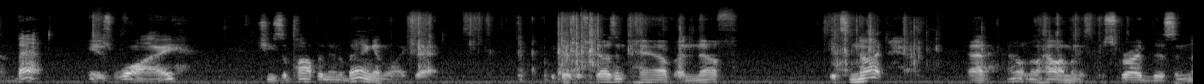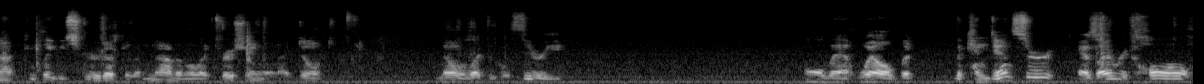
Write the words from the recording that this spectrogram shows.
And that is why she's a popping and a banging like that. Because it doesn't have enough. It's not. Uh, I don't know how I'm going to describe this and not completely screw it up because I'm not an electrician and I don't know electrical theory all that well, but the condenser, as I recall,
